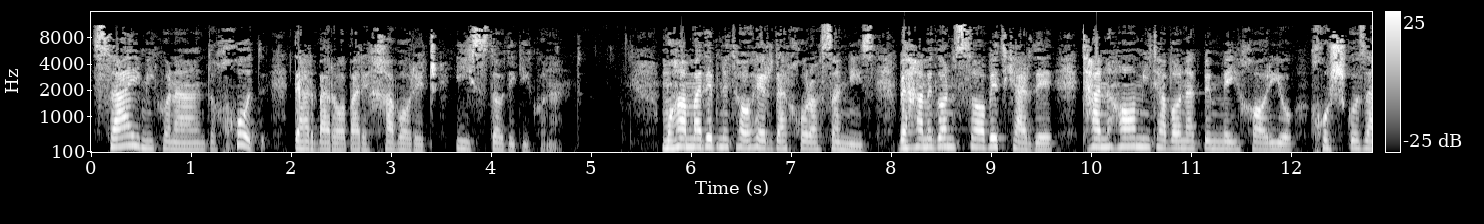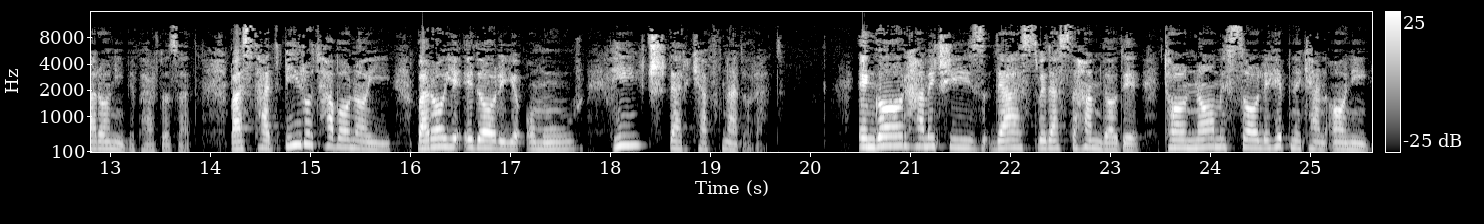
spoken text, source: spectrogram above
سعی می کنند خود در برابر خوارج ایستادگی کنند. محمد ابن تاهر در خراسان نیز به همگان ثابت کرده تنها می‌تواند به میخاری و خوشگذرانی بپردازد و از تدبیر و توانایی برای اداره امور هیچ در کف ندارد. انگار همه چیز دست به دست هم داده تا نام صالح ابن کنعانی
